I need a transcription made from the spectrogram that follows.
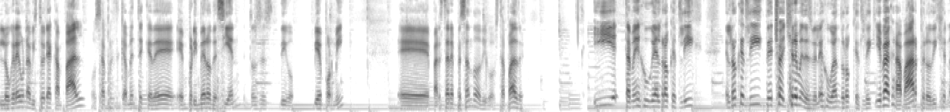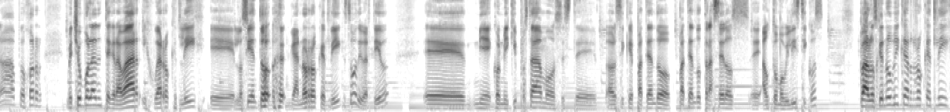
logré una victoria campal, o sea, prácticamente quedé en primero de 100, entonces digo, bien por mí. para estar empezando, digo, está padre. Y también jugué el Rocket League. El Rocket League, de hecho ayer me desvelé jugando Rocket League. Iba a grabar, pero dije, no, mejor me eché un volado entre grabar y jugar Rocket League. Eh, lo siento, ganó Rocket League. Estuvo divertido. Eh, con mi equipo estábamos, este, ahora sí que pateando, pateando traseros eh, automovilísticos. Para los que no ubican Rocket League,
